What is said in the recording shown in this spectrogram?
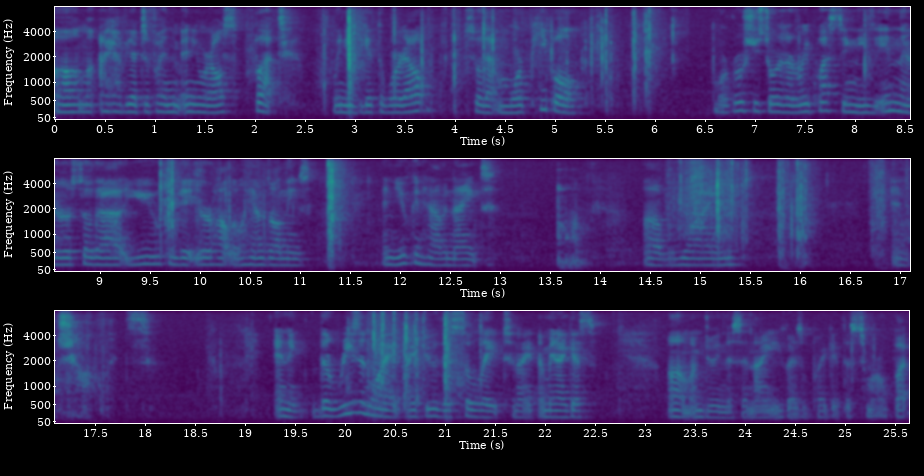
Um, I have yet to find them anywhere else, but we need to get the word out so that more people, more grocery stores are requesting these in there so that you can get your hot little hands on these and you can have a night of wine and chocolates. And it, the reason why I do this so late tonight, I mean, I guess um, I'm doing this at night. You guys will probably get this tomorrow, but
